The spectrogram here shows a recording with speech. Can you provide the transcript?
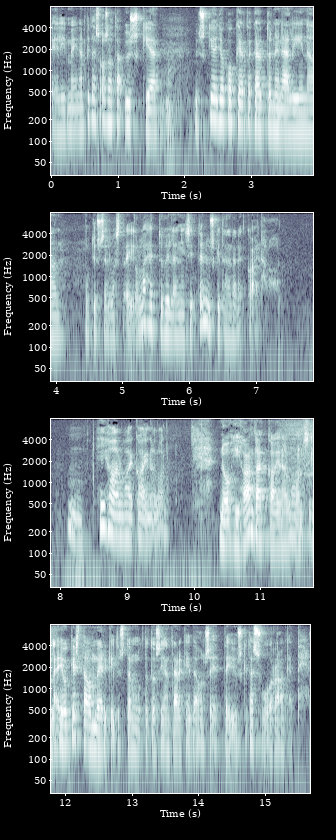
Eli meidän pitäisi osata yskiä, yskiä joko kertakäyttönenäliinaan, mutta jos sellaista ei ole lähettyvillä, niin sitten yskitään tänne kainaloon. Hmm. Hihaan vai kainaloon? No hihan tai kainaloon, sillä ei oikeastaan ole merkitystä, mutta tosiaan tärkeintä on se, että ei yskitä suoraan käteen.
